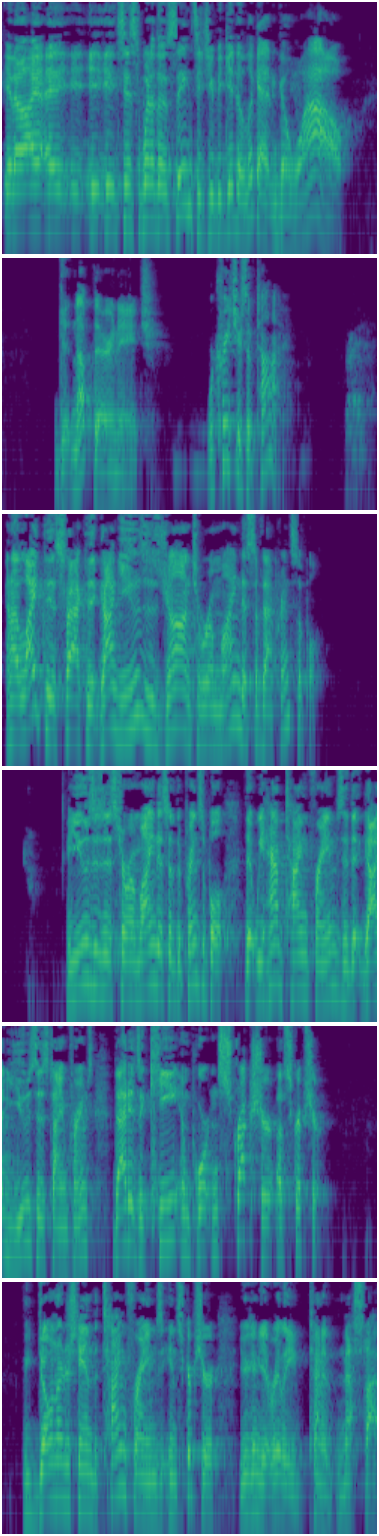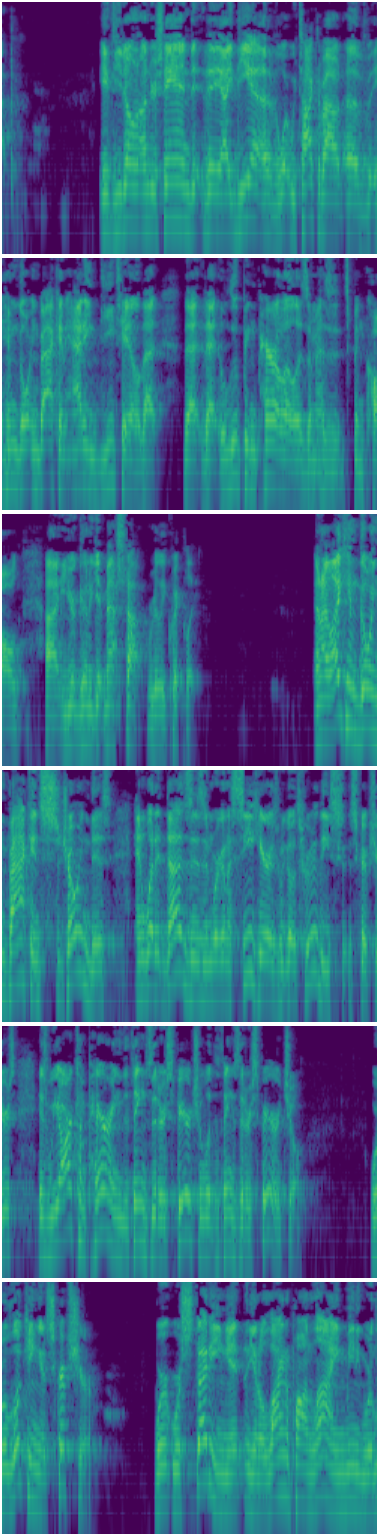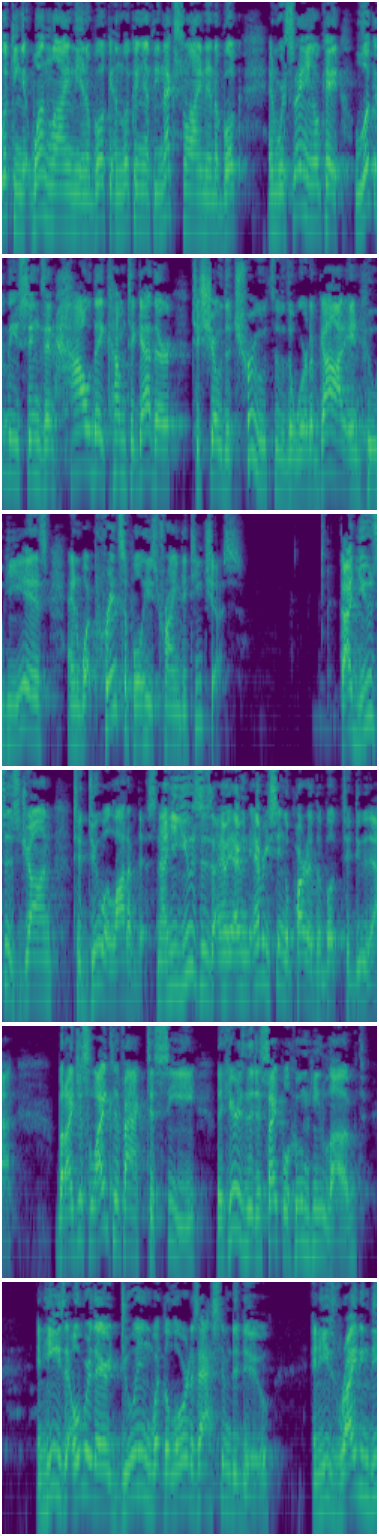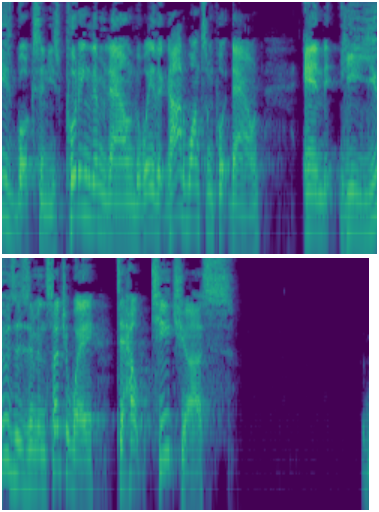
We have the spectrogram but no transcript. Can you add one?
You know, I, I, it's just one of those things that you begin to look at and go, wow, getting up there in age. We're creatures of time. And I like this fact that God uses John to remind us of that principle. He uses this to remind us of the principle that we have time frames, that God uses time frames. That is a key important structure of scripture. If you don't understand the time frames in scripture, you're going to get really kind of messed up. If you don't understand the idea of what we talked about of him going back and adding detail that that, that looping parallelism, as it's been called, uh, you're going to get messed up really quickly. And I like him going back and showing this. And what it does is, and we're going to see here as we go through these scriptures, is we are comparing the things that are spiritual with the things that are spiritual. We're looking at scripture. We're, we're studying it, you know, line upon line, meaning we're looking at one line in a book and looking at the next line in a book, and we're saying, okay, look at these things and how they come together to show the truth of the Word of God and who He is and what principle He's trying to teach us. God uses John to do a lot of this. Now He uses, I mean, every single part of the book to do that. But I just like the fact to see that here's the disciple whom He loved, and he's over there doing what the Lord has asked him to do. And he's writing these books and he's putting them down the way that God wants them put down. And he uses them in such a way to help teach us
